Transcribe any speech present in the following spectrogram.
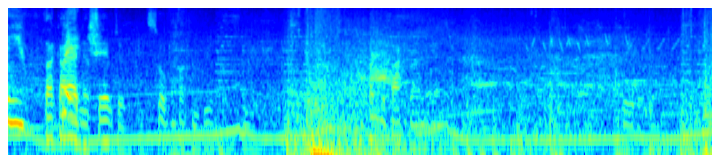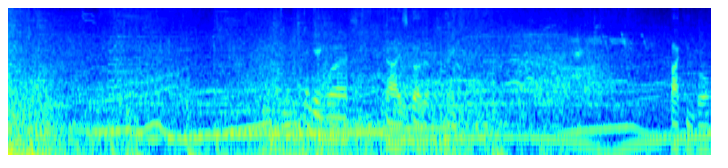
You That guy hadn't have saved it. It's so fucking beautiful. Put the background again. thinking worse. Guys, got it. I think. Back and goal.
